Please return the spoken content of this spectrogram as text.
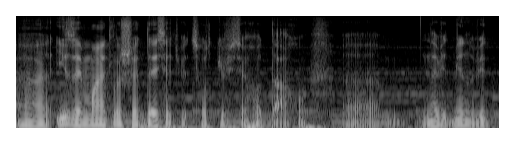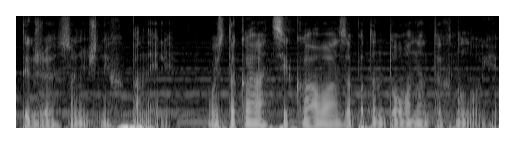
е, і займають лише 10% всього даху, е, на відміну від тих же сонячних панелей. Ось така цікава запатентована технологія.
